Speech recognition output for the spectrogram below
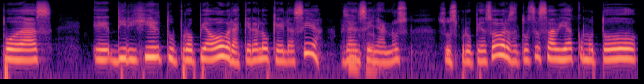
puedas eh, dirigir tu propia obra, que era lo que él hacía, para enseñarnos sus propias obras. Entonces había como todo,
